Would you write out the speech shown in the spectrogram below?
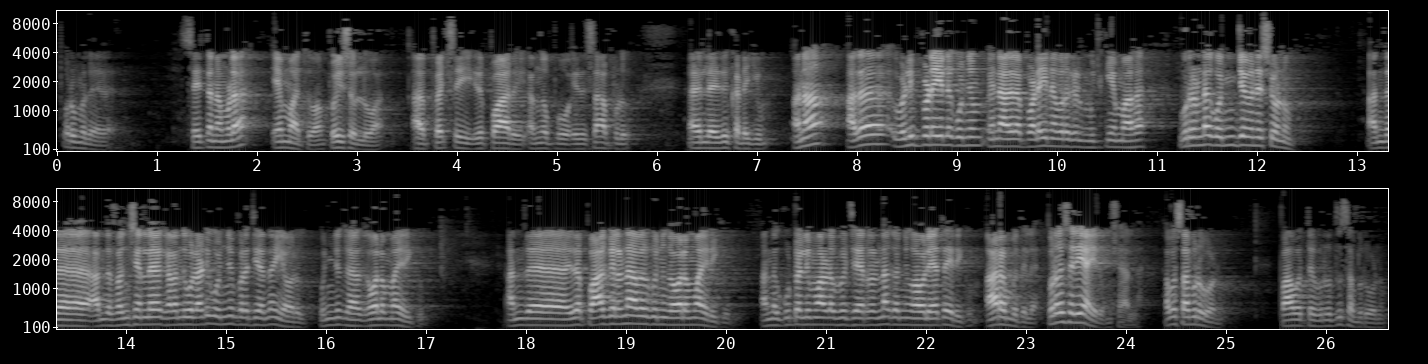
பொறுமை தேவை. சைத்த நம்மள ஏமாத்துவான் பொய் சொல்லுவான். செய் இதை பாரு அங்க போ இது சாப்பிடு. அதில் இது கிடைக்கும். ஆனா அதை வெளிப்படையில கொஞ்சம் என்ன அதில் பழையினவர்கள் முக்கியமாக ஒரு ரெண்டா கொஞ்சம் என்ன செய்யணும்? அந்த அந்த ஃபங்க்ஷனில் கலந்து கொள்ளாட்டி கொஞ்சம் பிரச்சனை தான் அவருக்கு கொஞ்சம் க- இருக்கும். அந்த இதை பார்க்கலன்னா அவர் கொஞ்சம் கவலமாக இருக்கும். அந்த கூட்டாளி மாட போய் சேரலன்னா கொஞ்சம் கவலையாக தான் இருக்கும். ஆரம்பத்தில். பிறகு சரியாயிரும் ஷாலா அப்போ சபர் வேணும். பாவத்தை விருது சபர் வேணும்.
